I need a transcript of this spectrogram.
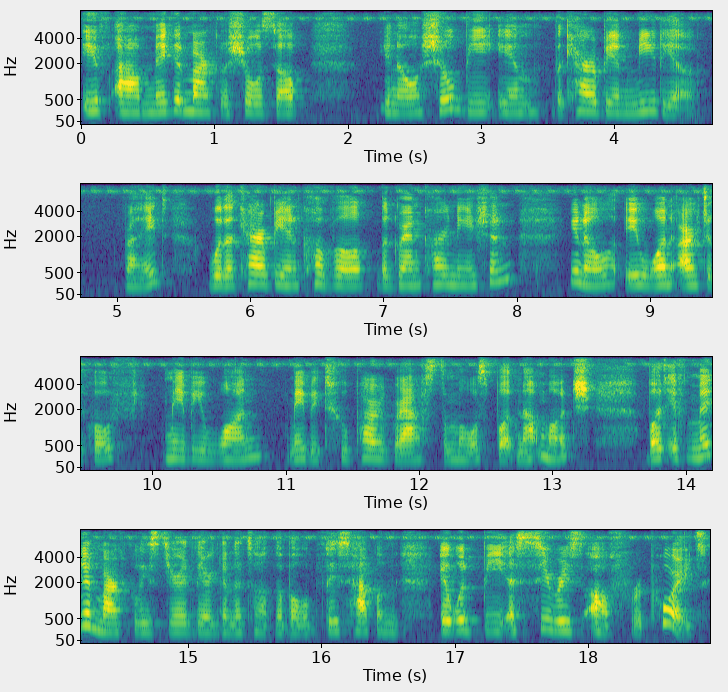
if uh, Meghan Markle shows up, you know, she'll be in the Caribbean media, right? Would the Caribbean cover the Grand Coronation? You know, a one article, maybe one, maybe two paragraphs the most, but not much. But if Meghan Markle is there, they're going to talk about this happened. It would be a series of reports.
